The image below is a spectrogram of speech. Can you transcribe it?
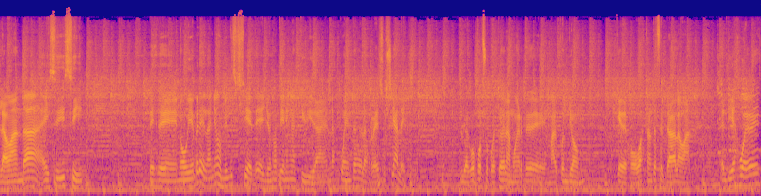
la banda ACDC, desde noviembre del año 2017, ellos no tienen actividad en las cuentas de las redes sociales. Luego, por supuesto, de la muerte de Malcolm Young, que dejó bastante afectada la banda. El día jueves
